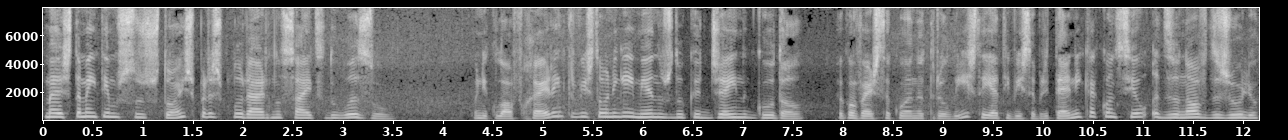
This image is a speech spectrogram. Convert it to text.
Mas também temos sugestões para explorar no site do Azul. O Nicolau Ferreira entrevistou ninguém menos do que Jane Goodall. A conversa com a naturalista e ativista britânica aconteceu a 19 de julho,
